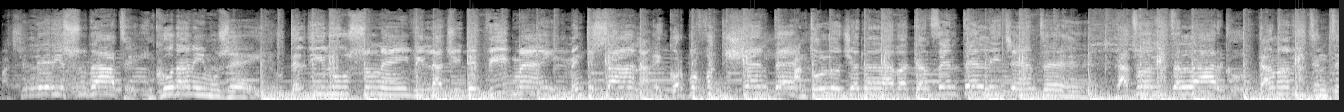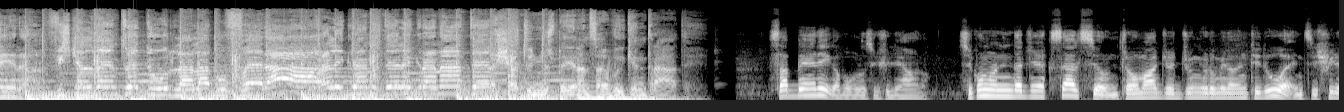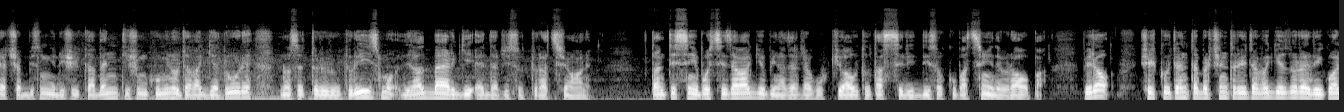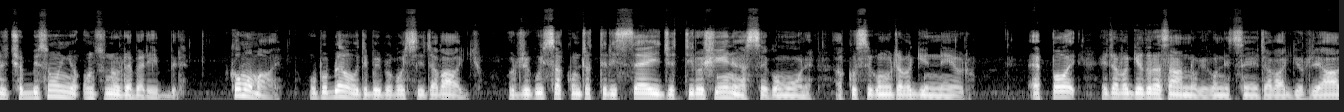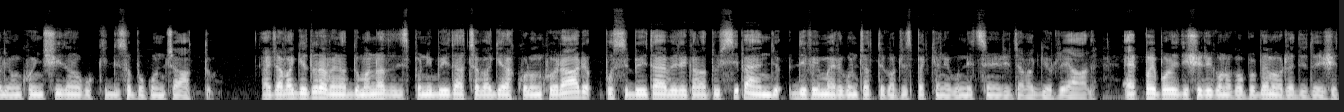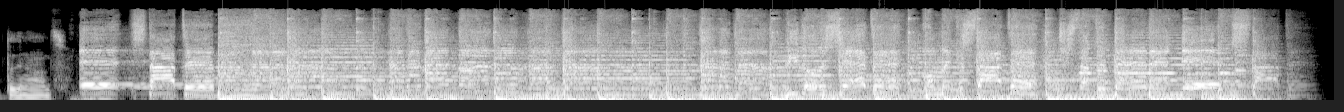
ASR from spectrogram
Macellerie sudate, in coda nei musei Hotel di lusso nei villaggi dei pigmei Mente sana e corpo fatiscente Antologia della vacanza intelligente. La tua vita a largo, da una vita intera Fischia il vento ed urla la bufera Tra le granite e le granate Lasciate ogni speranza a voi che entrate. Sa bene riga popolo siciliano Secondo un'indagine Excelsior, tra maggio e giugno 2022 in Sicilia c'è bisogno di circa 25.000 travagliature nel settore del turismo, degli alberghi e della ristrutturazione. Tantissimi posti di travaglio piena terra cucchio auto tassi di disoccupazione d'Europa, però circa il 30% dei travagliatori dei quali c'è bisogno non sono reperibili. Come mai? Un problema è tipo i proposti di travaglio, un riquisto a contratti di 6 e tirocino è assai comune, a costi come un travaglio in euro. E poi i travagliatori sanno che condizioni di travaglio reali non coincidono con chi di sopra concetto. Ai travagliatori viene domandata disponibilità a travagliare a qualunque orario, possibilità di avere calato il stipendio e di firmare contratti che rispecchiano le condizioni di travaglio reale. E poi i politici dicono che il problema è il reddito di cittadinanza. Estate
